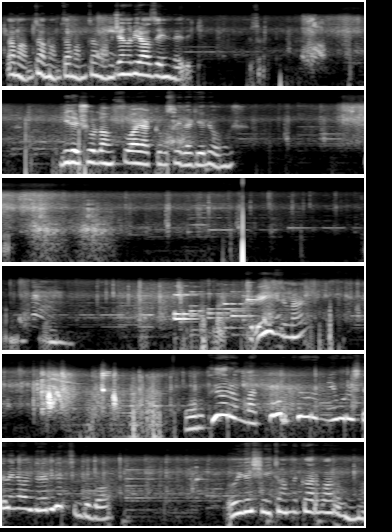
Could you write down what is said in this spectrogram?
Tamam tamam tamam tamam. Canı biraz yeniledik. Güzel. Bir de şuradan su ayakkabısıyla geliyormuş. Crazy man. Korkuyorum bak korkuyorum. Bir vuruşta beni öldürebilir çünkü bu. Öyle şeytanlıklar var bunda.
